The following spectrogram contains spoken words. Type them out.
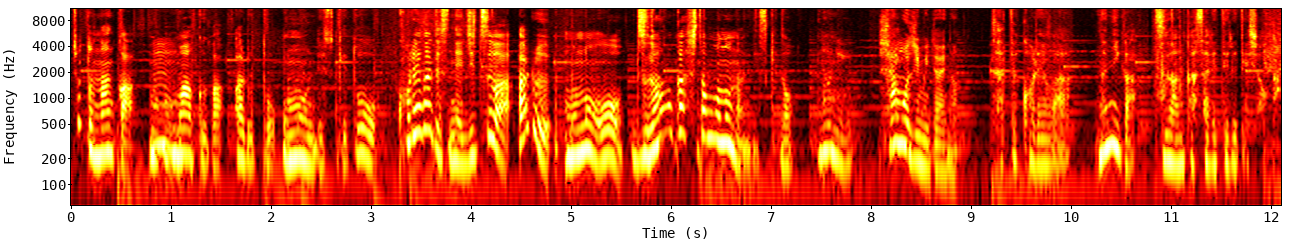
ちょっとなんか、うんマークがあると思うんですけどこれがですね実はあるものを図案化したものなんですけど何？しゃもじみたいな。さてこれは何が図案化されてるでしょうか？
